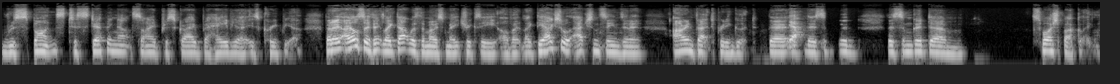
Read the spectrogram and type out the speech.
response to stepping outside prescribed behavior is creepier. But I, I also think like that was the most matrixy of it. Like the actual action scenes in it are in fact pretty good. There, Yeah. there's some good, there's some good um, swashbuckling.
